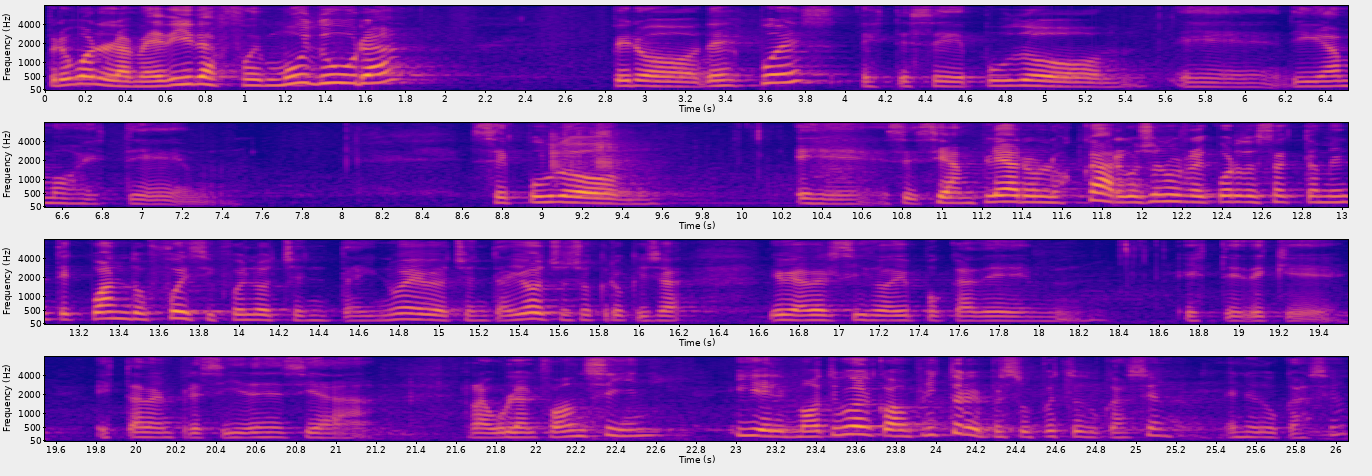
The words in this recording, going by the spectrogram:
Pero bueno, la medida fue muy dura, pero después este, se pudo, eh, digamos, este, se pudo eh, se, ampliaron los cargos. Yo no recuerdo exactamente cuándo fue, si fue el 89, 88, yo creo que ya debe haber sido época de, este, de que estaba en presidencia Raúl Alfonsín. Y el motivo del conflicto era el presupuesto de educación, en educación.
